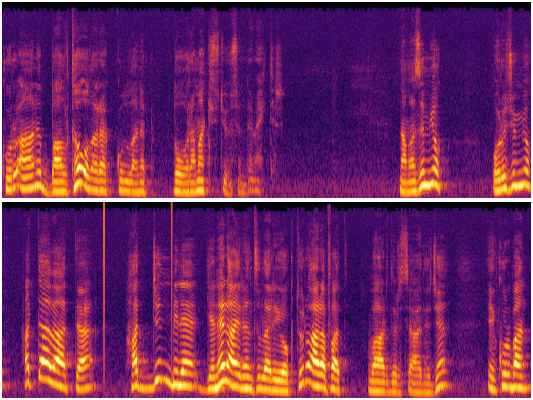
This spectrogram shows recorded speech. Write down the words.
Kur'an'ı balta olarak kullanıp doğramak istiyorsun demektir. Namazım yok, orucum yok. Hatta ve hatta haccın bile genel ayrıntıları yoktur. Arafat vardır sadece. E, kurban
